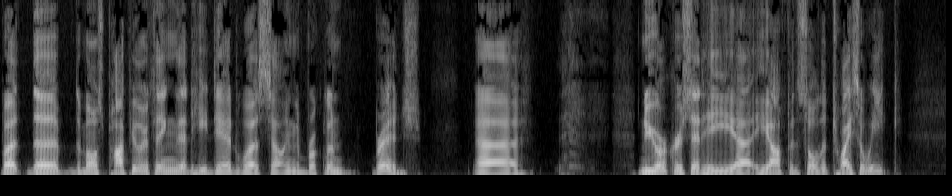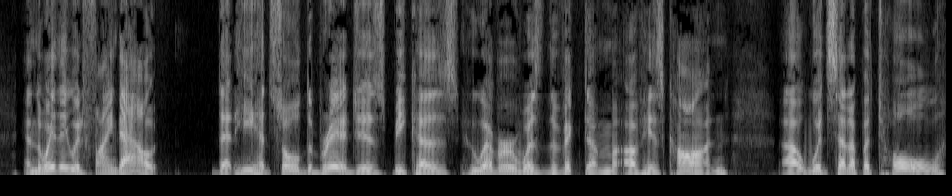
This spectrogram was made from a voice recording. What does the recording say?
But the the most popular thing that he did was selling the Brooklyn Bridge. Uh, New Yorker said he uh, he often sold it twice a week, and the way they would find out that he had sold the bridge is because whoever was the victim of his con uh, would set up a toll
